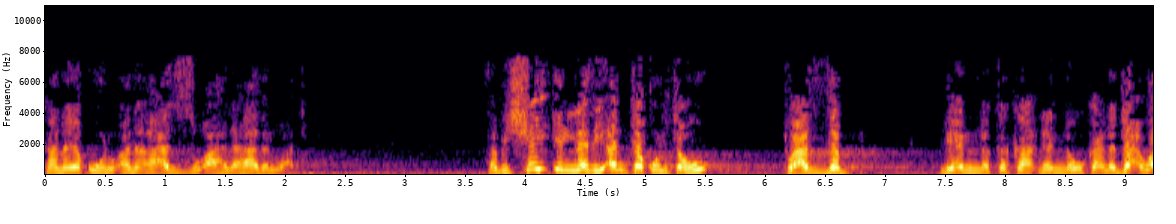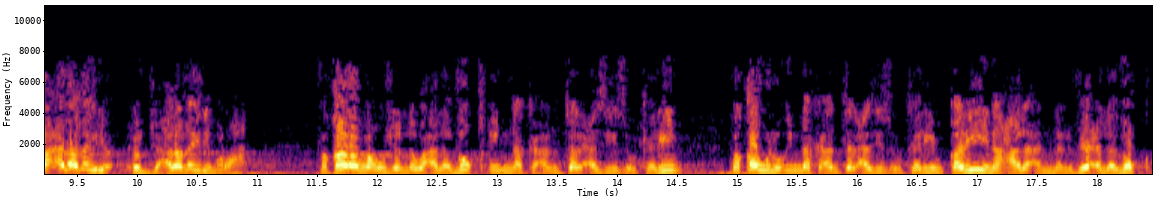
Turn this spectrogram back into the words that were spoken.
كان يقول أنا أعز أهل هذا الوادي فبالشيء الذي أنت قلته تعذب لأنك كان لأنه كان دعوة على غير حجة على غير برهان. فقال الله جل وعلا ذق إنك أنت العزيز الكريم. فقول إنك أنت العزيز الكريم قرين على أن الفعل ذق.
